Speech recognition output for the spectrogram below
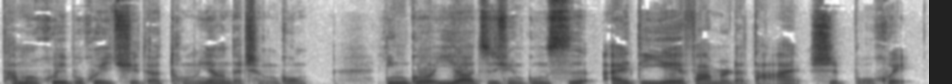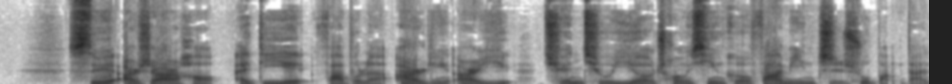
他们会不会取得同样的成功？英国医药咨询公司 IDA Pharma 的答案是不会。四月二十二号，IDA 发布了二零二一全球医药创新和发明指数榜单，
